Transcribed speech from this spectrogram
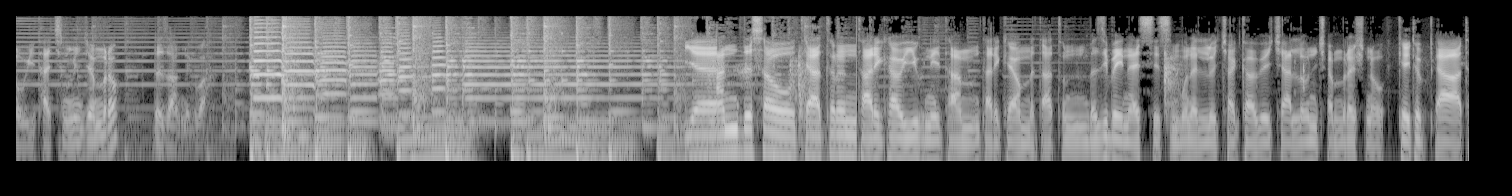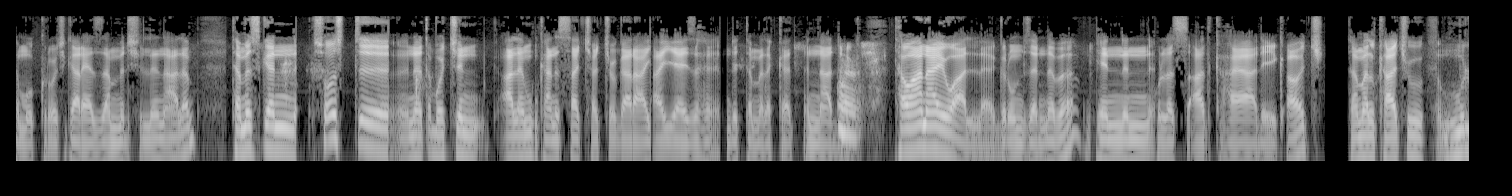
ነው ውይይታችን የምንጀምረው። በዛ እንግባ። የአንድ ሰው ቲያትርን ታሪካዊ ሁኔታም ታሪካዊ አመጣጡን በዚህ በዩናይት ስቴትስም ሆነ ሌሎች አካባቢዎች ያለውን ጨምረሽ ነው ከኢትዮጵያ ተሞክሮች ጋር ያዛመድሽልን። አለም ተመስገን፣ ሶስት ነጥቦችን አለም ካነሳቻቸው ጋር አያይዘህ እንድትመለከት እናድርግ። ተዋናዩ አለ ግሩም ዘነበ ይህንን ሁለት ሰዓት ከሀያ ደቂቃዎች ተመልካቹ ሙሉ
